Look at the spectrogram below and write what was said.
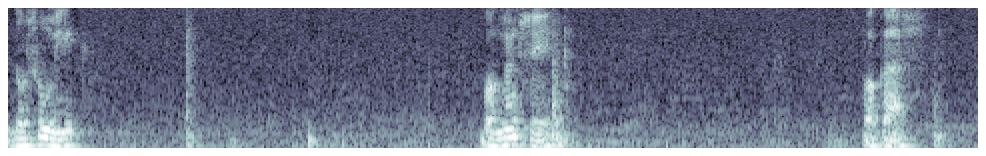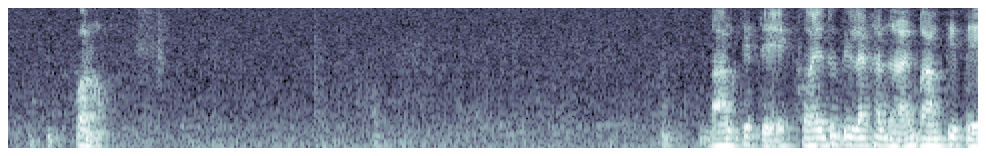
দশমিক ভগ্নাংশে প্রকাশ করো। বালতিতে ক্ষয় যদি লেখা যায় বালতিতে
